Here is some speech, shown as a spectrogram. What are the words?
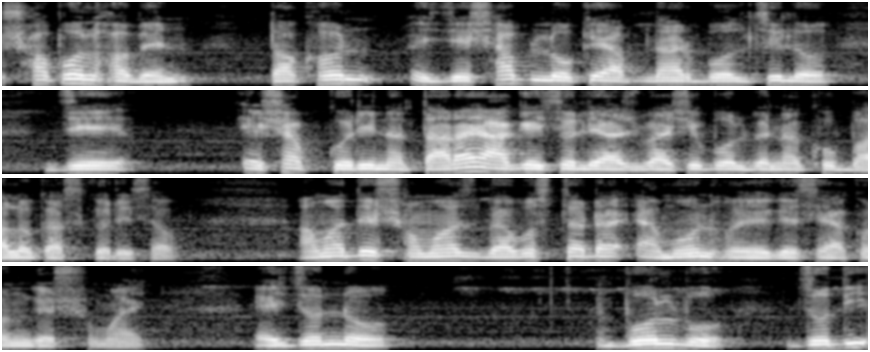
সফল হবেন, তখন এই যেসব লোকে আপনার বলছিল যে, এসব করি না, তারাই আগে চলে আসবে, এসে বলবে, না, খুব ভালো কাজ করেছাও আমাদের সমাজ ব্যবস্থাটা এমন হয়ে গেছে এখনকার সময়। এই জন্য বলব, যদি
